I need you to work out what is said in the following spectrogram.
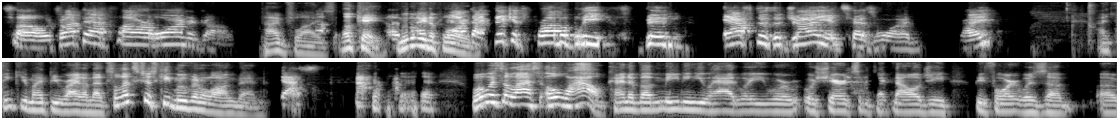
So it's not that far long ago. Time flies. Okay, uh, moving to forward. I think it's probably been after the Giants has won, right? I think you might be right on that. So let's just keep moving along then. Yes. what was the last oh wow kind of a meeting you had where you were or shared some technology before it was uh, uh,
